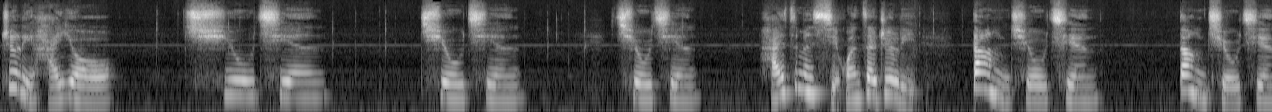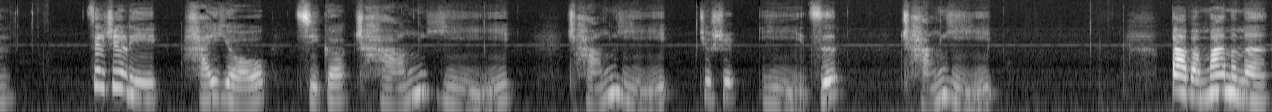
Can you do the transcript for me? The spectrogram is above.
这里还有秋千，秋千，秋千，孩子们喜欢在这里荡秋千。荡秋千，在这里还有几个长椅，长椅就是椅子，长椅。爸爸妈妈们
